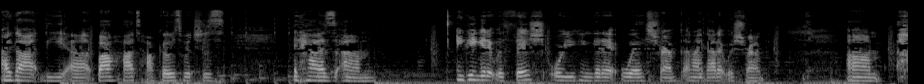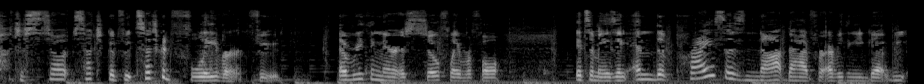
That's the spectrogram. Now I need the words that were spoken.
I got the uh, Baja tacos, which is it has um, you can get it with fish or you can get it with shrimp, and I got it with shrimp. Um, just so such good food, such good flavor food. Everything there is so flavorful. It's amazing, and the price is not bad for everything you get. We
